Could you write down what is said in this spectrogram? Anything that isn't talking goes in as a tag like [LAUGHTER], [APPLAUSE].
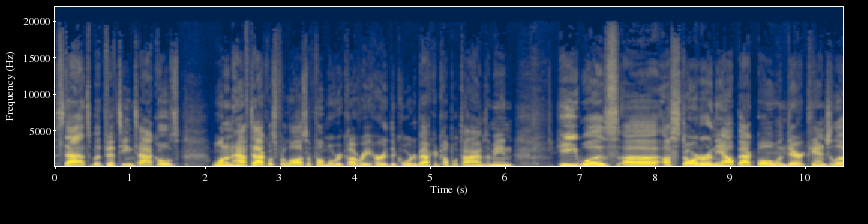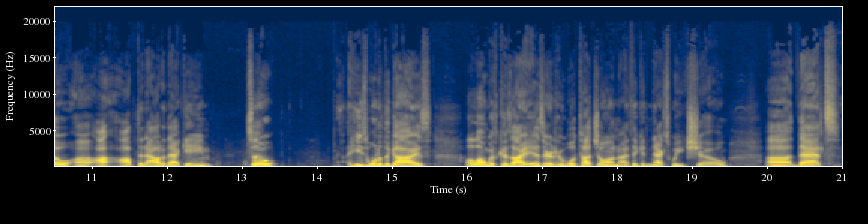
stats, but 15 tackles, one and a half tackles for loss, a fumble recovery, heard the quarterback a couple times. I mean, he was uh, a starter in the Outback Bowl when Derrick Tangelo uh, opted out of that game. So he's one of the guys, along with Coziah Izzard, who we'll touch on, I think, in next week's show, uh, that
